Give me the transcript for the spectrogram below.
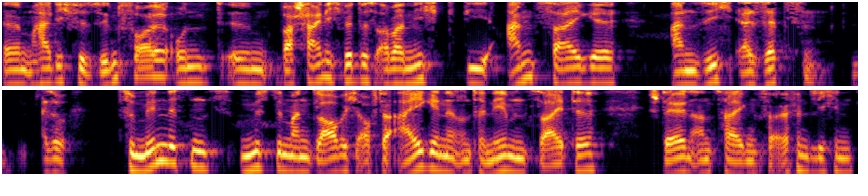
ähm, halte ich für sinnvoll und ähm, wahrscheinlich wird es aber nicht die Anzeige an sich ersetzen. Also zumindestens müsste man, glaube ich, auf der eigenen Unternehmensseite Stellenanzeigen veröffentlichen,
